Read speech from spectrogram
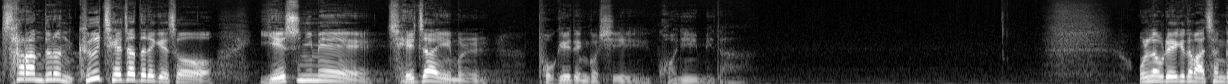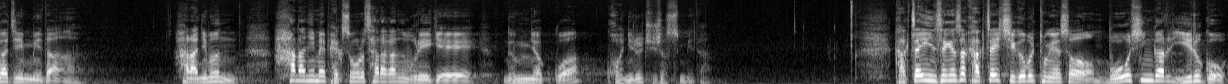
사람들은 그 제자들에게서 예수님의 제자임을 보게 된 것이 권위입니다. 오늘날 우리에게도 마찬가지입니다. 하나님은 하나님의 백성으로 살아가는 우리에게 능력과 권위를 주셨습니다. 각자의 인생에서 각자의 직업을 통해서 무엇인가를 이루고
